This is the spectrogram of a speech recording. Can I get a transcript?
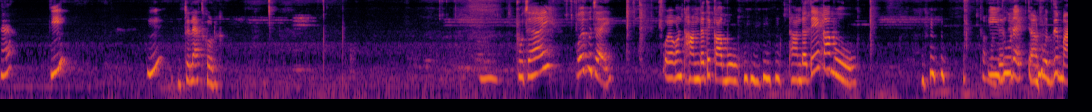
হ্যাঁ? কি? হুম? চলে কর। পূজাই? ওই বুঝাই ও এখন ঠান্ডাতে কাবু। ঠান্ডাতে কাবু। ইঁদুর একটা। তার মধ্যে মা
